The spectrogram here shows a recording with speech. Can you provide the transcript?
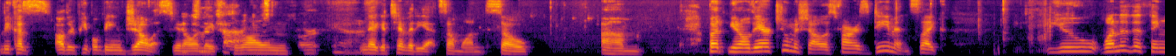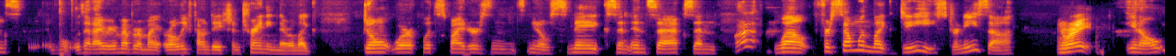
because other people being jealous you know It's and an they've thrown Yeah. negativity at someone so um but you know there too michelle as far as demons like you one of the things that i remember in my early foundation training they were like don't work with spiders and you know snakes and insects and What? well for someone like dee stranisa right. you know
